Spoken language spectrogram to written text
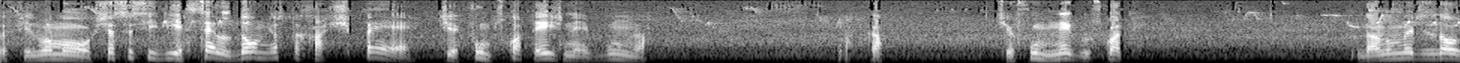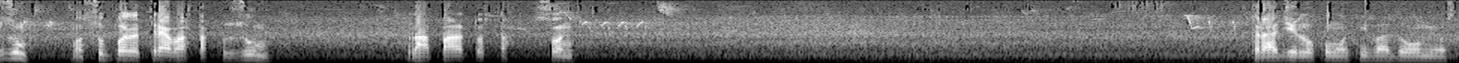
Să filmăm o 600 DSL 2100 HP. Ce fum scoate aici, nebun la, la cap. Ce fum negru scoate. Dar nu merge să dau zoom. Mă supără treaba asta cu zoom la aparatul ăsta, Sony. Trage locomotiva 2100.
